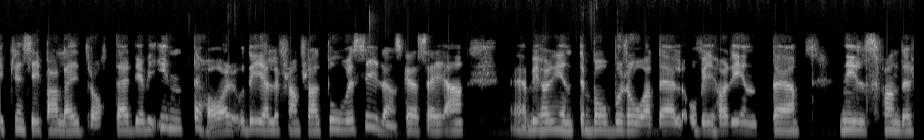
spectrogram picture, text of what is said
i princip alla idrotter. Det vi inte har, och det gäller framförallt på OS-sidan ska jag säga, eh, vi har inte bob och rodel och vi har inte Nils van der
